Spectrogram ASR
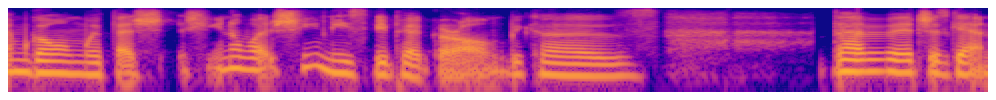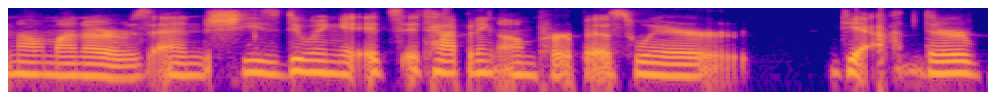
am going with that. Sh- You know what? She needs to be pit girl because that bitch is getting on my nerves, and she's doing it. It's it's happening on purpose. Where, yeah, they're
